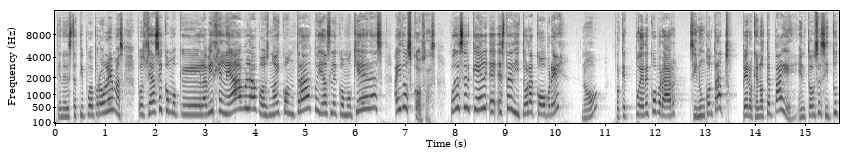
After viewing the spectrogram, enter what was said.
tener este tipo de problemas. Pues se hace como que la Virgen le habla, pues no hay contrato y hazle como quieras. Hay dos cosas. Puede ser que él, e, esta editora cobre, ¿no? Porque puede cobrar sin un contrato, pero que no te pague. Entonces, si tú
